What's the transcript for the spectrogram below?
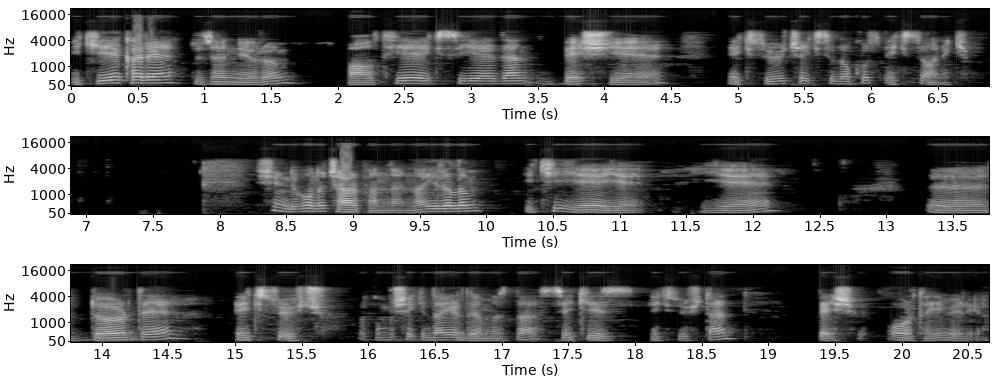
2y kare düzenliyorum. 6y eksi y'den 5y eksi 3 eksi 9 eksi 12. Şimdi bunu çarpanlarına ayıralım. 2y'ye y 4'e eksi 3. Bakın bu şekilde ayırdığımızda 8 eksi 3'ten 5 ortayı veriyor.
